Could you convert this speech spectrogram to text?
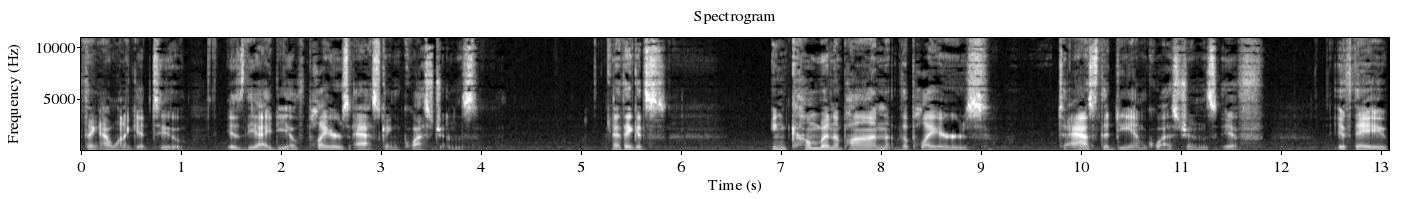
thing I want to get to is the idea of players asking questions. I think it's incumbent upon the players to ask the DM questions if if they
